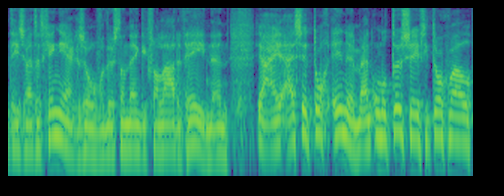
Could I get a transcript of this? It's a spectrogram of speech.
Deze wedstrijd ging nergens over. Dus dan denk ik van laat het heen. En ja, hij, hij zit toch in hem. En ondertussen heeft hij toch wel.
